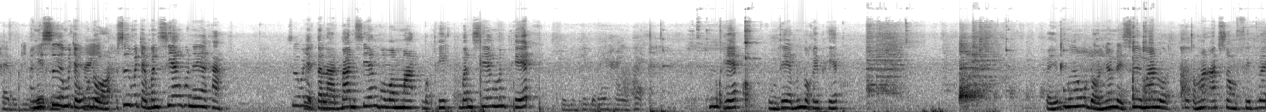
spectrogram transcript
ใครบุกินอันนี้ซื้อมาจากอุดรซื้อมาจากบ้านเสียงพวกนี้ค่ะ ซื้อมาจากตลาดบ้านเสียงเพราะว่ามักบักพริกบ้านเสียงมันเผ็ดเคยกินเผ็ดบ่ได้ให้แค่มันเผ็ดกรุงเทพมันบอกให้เผ็ดไปเมื่ออุดรย่ำได้ซื้อมาโหลดแล้วก็มาอัดซองฟิตไว้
